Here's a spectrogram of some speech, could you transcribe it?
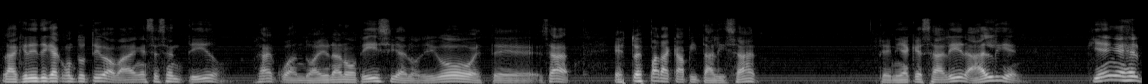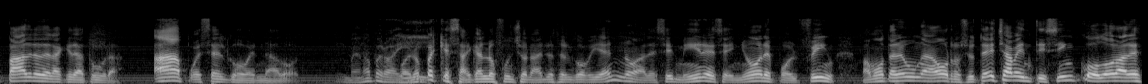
La crítica constructiva va en ese sentido. O sea, cuando hay una noticia, lo digo, este, o sea, esto es para capitalizar. Tenía que salir alguien. ¿Quién es el padre de la criatura? Ah, pues el gobernador. Bueno, pero ahí... Bueno, pues que salgan los funcionarios del gobierno a decir, mire, señores, por fin, vamos a tener un ahorro. Si usted echa 25 dólares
